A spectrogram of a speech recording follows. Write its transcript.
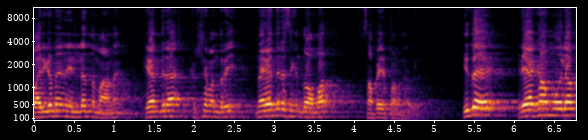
പരിഗണനയില്ലെന്നുമാണ് കേന്ദ്ര കൃഷിമന്ത്രി നരേന്ദ്രസിംഗ് തോമർ സഭയിൽ പറഞ്ഞത്. ഇത് രേഖാമൂലം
